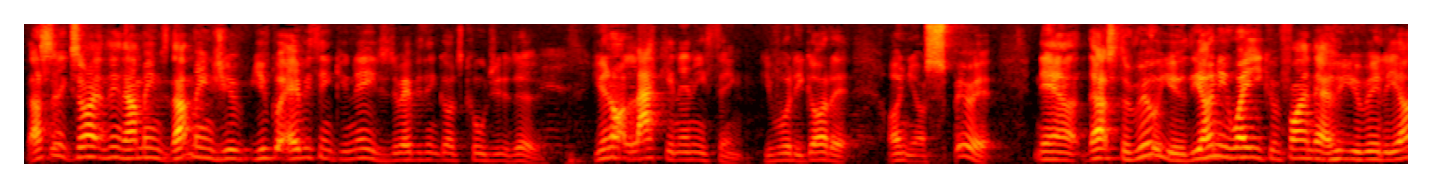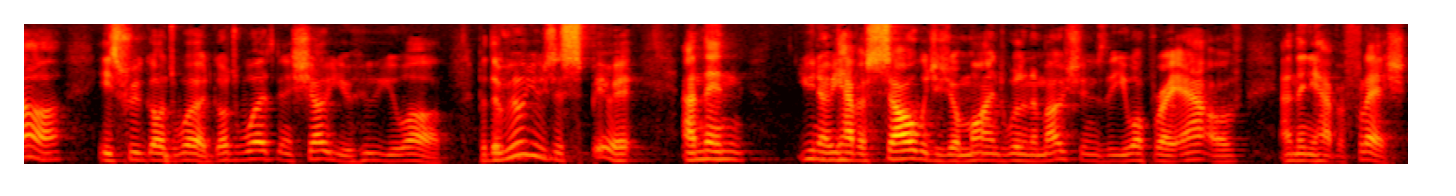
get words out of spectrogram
That's an exciting thing. That means, that means you've, you've got everything you need to do everything God's called you to do. You're not lacking anything. You've already got it on your spirit. Now, that's the real you. The only way you can find out who you really are is through God's word. God's word's going to show you who you are. But the real you is a spirit, and then, you know, you have a soul, which is your mind, will, and emotions that you operate out of, and then you have a flesh.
